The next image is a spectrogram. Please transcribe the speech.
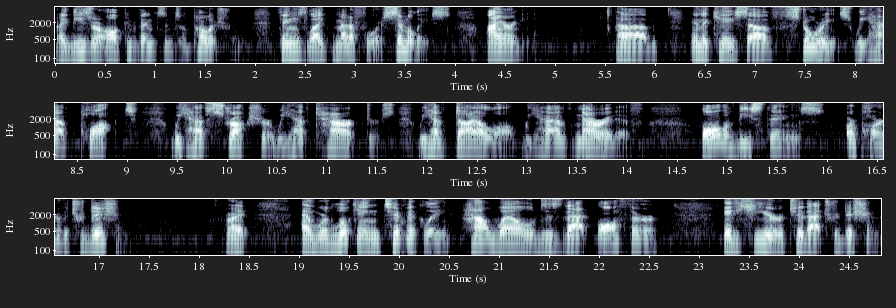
right? These are all conventions of poetry. Things like metaphors, similes, irony. Um, in the case of stories, we have plot, we have structure, we have characters, we have dialogue, we have narrative. All of these things are part of a tradition, right? And we're looking typically how well does that author adhere to that tradition?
